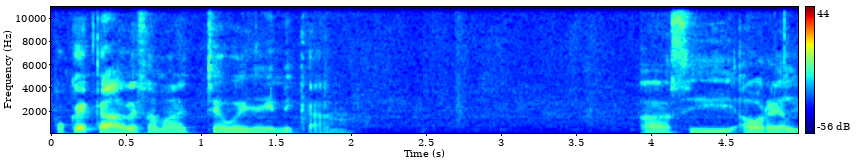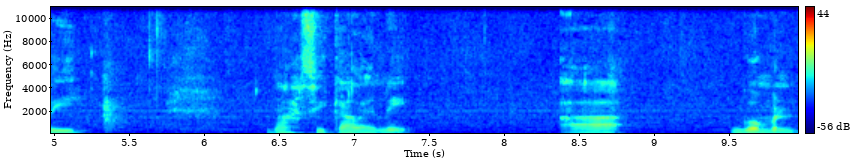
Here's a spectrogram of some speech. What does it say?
pokoknya kale sama ceweknya ini kan. Uh, si Aureli. Nah si kale ini uh, gue men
